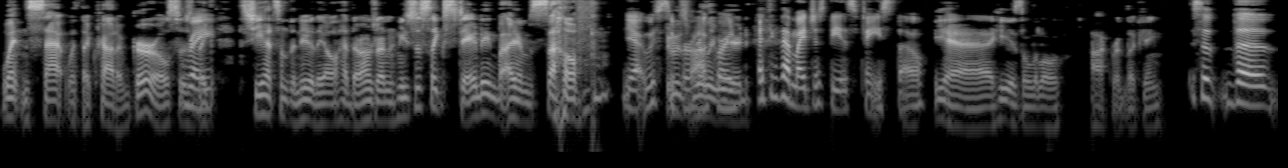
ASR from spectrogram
went and sat with a crowd of girls. So it's Right. like she had something new. They all had their arms around him. He's just like standing by himself. yeah, it was it super was really awkward. weird. I think that might just be his face, though. yeah, he is a little awkward looking. so the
